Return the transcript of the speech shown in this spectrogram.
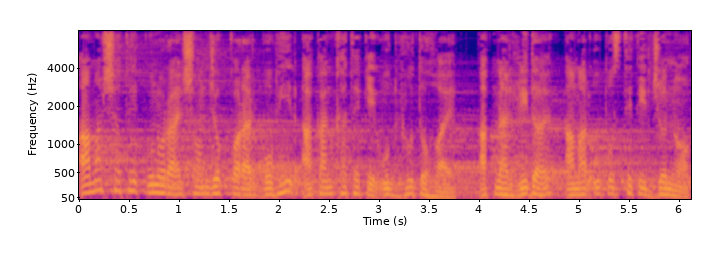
আমার সাথে পুনরায় সংযোগ করার গভীর আকাঙ্ক্ষা থেকে উদ্ভূত হয়। আপনার হৃদয় আমার উপস্থিতির জন্য,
